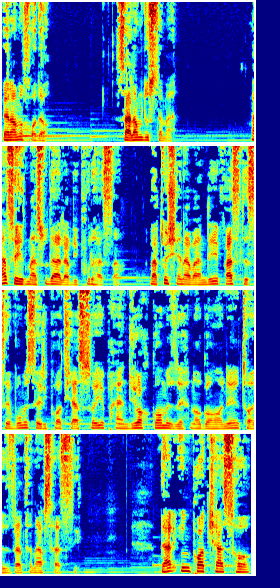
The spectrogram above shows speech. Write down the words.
به نام خدا. سلام دوست من. من سید مسعود علوی پور هستم و تو شنونده فصل سوم سری پادکست های پنجاه گام ذهن تا عزت نفس هستی. در این پادکست ها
